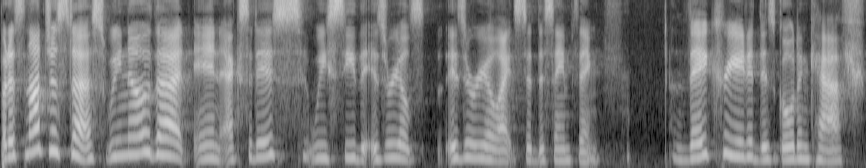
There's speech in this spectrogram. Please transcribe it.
But it's not just us. We know that in Exodus, we see the Israelites did the same thing. They created this golden calf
